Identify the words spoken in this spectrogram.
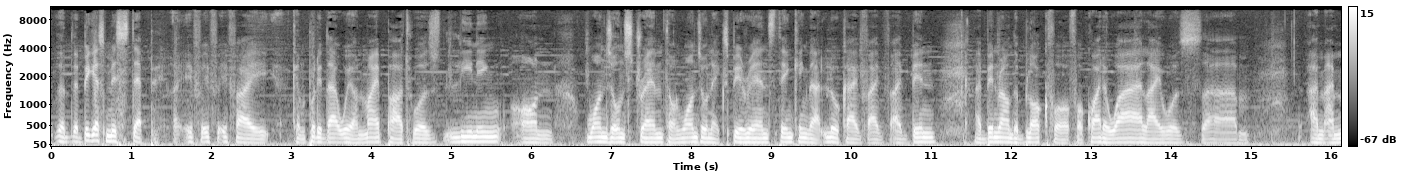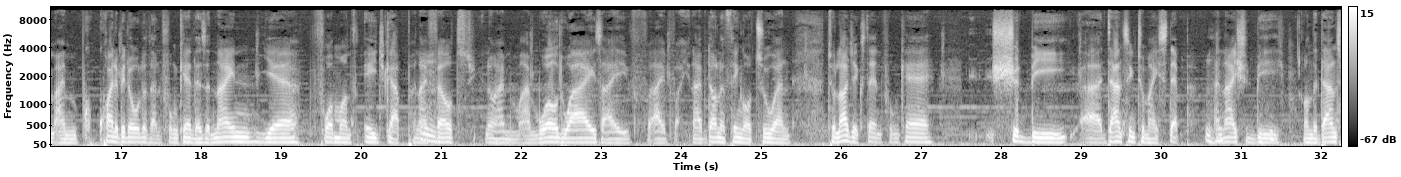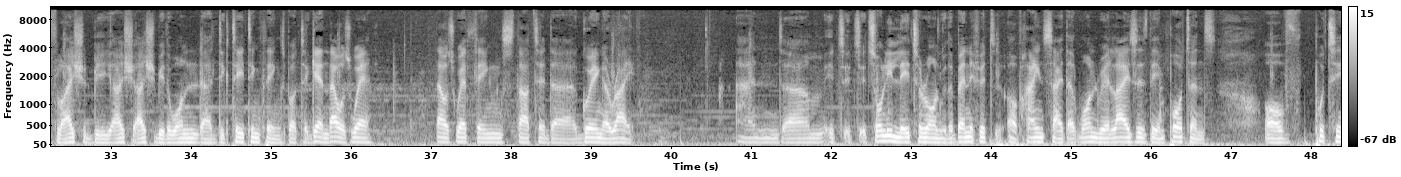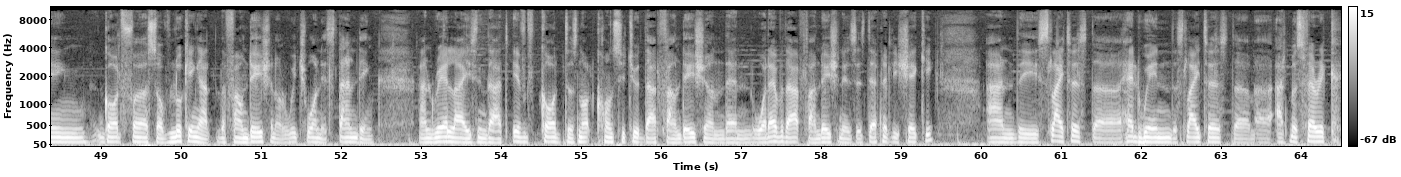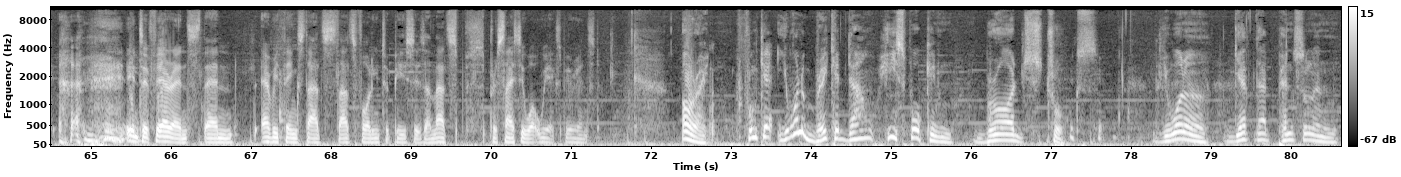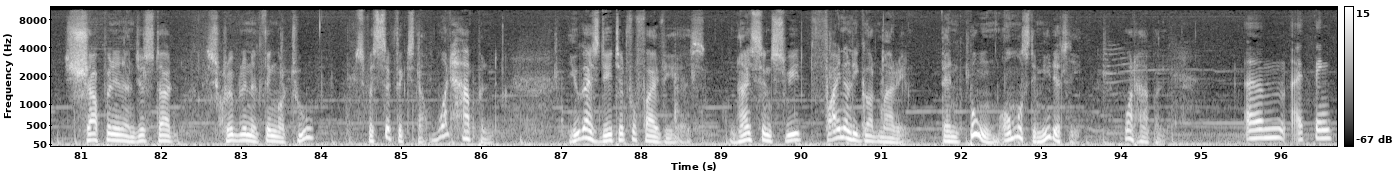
the, the biggest misstep, if, if, if I can put it that way, on my part was leaning on one's own strength, on one's own experience, thinking that look, I've, I've, I've been I've been around the block for, for quite a while. I was. Um, I'm, I'm, I'm quite a bit older than Funke. There's a nine year, four month age gap, and I felt, you know, I'm, I'm world wise. I've, I've, you know, I've done a thing or two, and to a large extent, Funke should be uh, dancing to my step, and I should be on the dance floor. I should be, I, sh- I should be the one uh, dictating things. But again, that was where, that was where things started uh, going awry and um, it's, it's, it's only later on with the benefit of hindsight that one realizes the importance of putting God first, of looking at the foundation on which one is standing, and realizing that if God does not constitute that foundation, then whatever that foundation is, is definitely shaky. And the slightest uh, headwind, the slightest um, uh, atmospheric interference, then everything starts starts falling to pieces, and that's precisely what we experienced. All right. Funke, you want to break it down? He spoke in broad strokes. You want to get that pencil and sharpen it and just start scribbling a thing or two? Specifics now. What happened? You guys dated for five years. Nice and sweet. Finally got married. Then, boom, almost immediately. What happened? Um, I think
